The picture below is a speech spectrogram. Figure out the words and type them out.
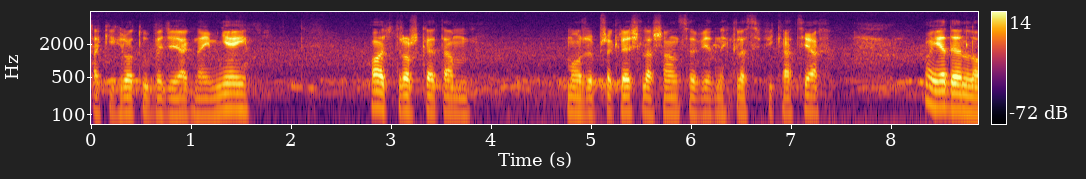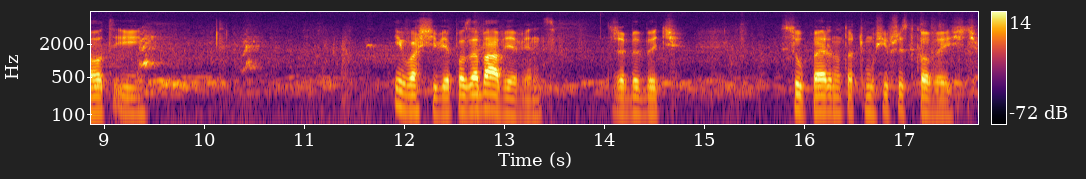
takich lotów będzie jak najmniej. Choć troszkę tam może przekreśla szanse w jednych klasyfikacjach. O jeden lot i i właściwie po zabawie, więc żeby być super, no to musi wszystko wyjść.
